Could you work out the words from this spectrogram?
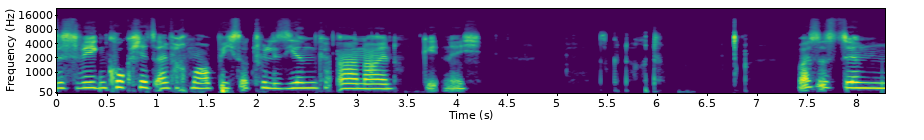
Deswegen gucke ich jetzt einfach mal, ob ich es aktualisieren kann. Ah, nein, geht nicht. Jetzt gedacht. Was ist denn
